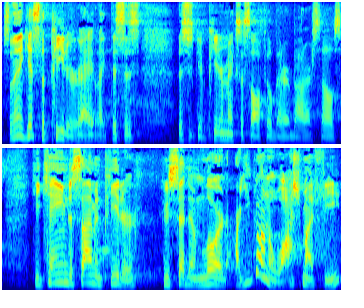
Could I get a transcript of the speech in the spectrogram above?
So then he gets to Peter, right? Like this is, this is good. Peter makes us all feel better about ourselves. He came to Simon Peter, who said to him, Lord, are you going to wash my feet?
